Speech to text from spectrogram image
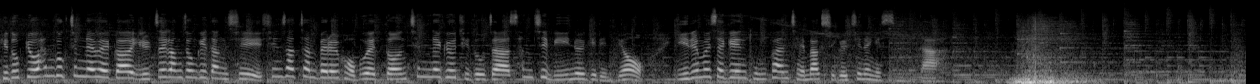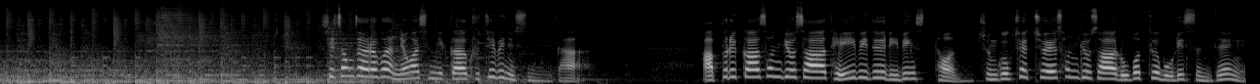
기독교 한국침례회가 일제강점기 당시 신사참배를 거부했던 침례교 지도자 32인을 기리며 이름을 새긴 동판 제막식을 진행했습니다. 시청자 여러분 안녕하십니까? 구티비 뉴스입니다. 아프리카 선교사 데이비드 리빙스턴, 중국 최초의 선교사 로버트 모리슨 등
